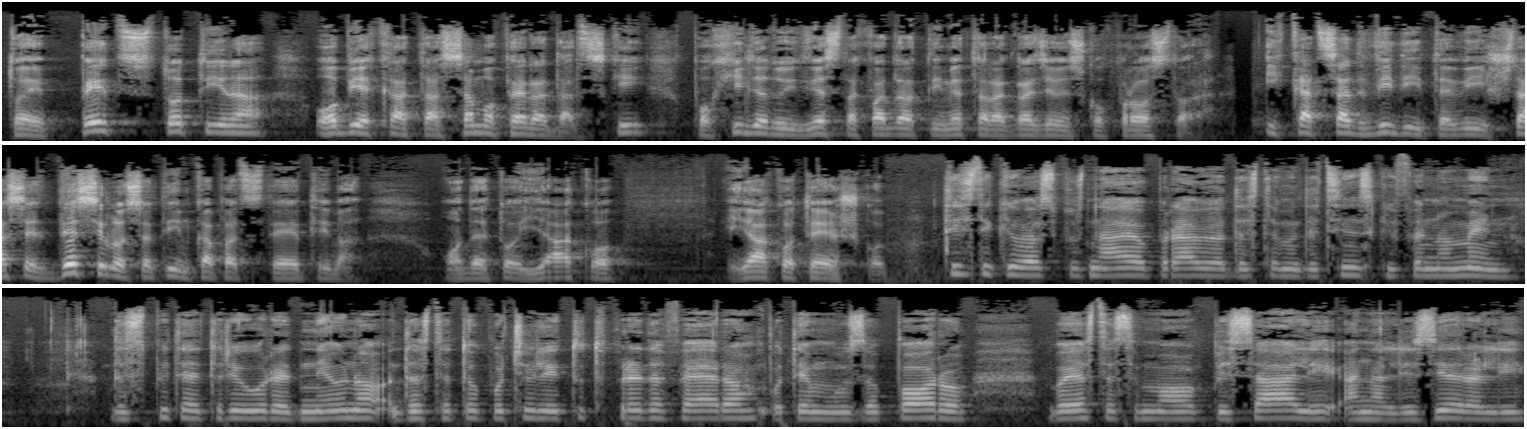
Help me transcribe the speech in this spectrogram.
to je 500 objekata samo peradarski po 1200 kvadratnih metara građevinskog prostora. I kad sad vidite vi šta se desilo sa tim kapacitetima, onda je to jako, jako teško. Tisti, ki vas poznajo, pravijo, da ste medicinski fenomen. Da spite tri ure dnevno, da ste to počeli tudi pred afero, potem v zaporu, boje ste samo pisali, analizirali,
